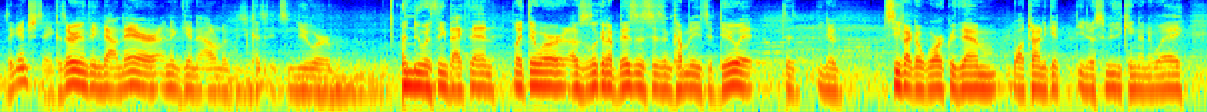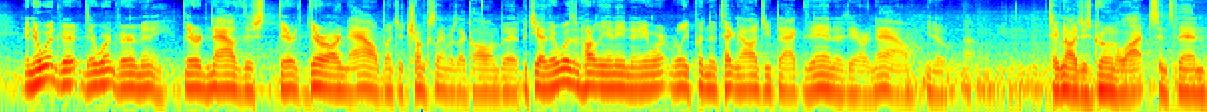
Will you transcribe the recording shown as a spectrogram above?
It's like interesting because everything down there, and again, I don't know because it's newer, a newer thing back then. But there were I was looking up businesses and companies to do it to you know see if I could work with them while trying to get you know Smoothie King underway. And there weren't very, there weren't very many. There are now there's there there are now a bunch of trunk slammers I call them, but but yeah, there wasn't hardly any, and they weren't really putting the technology back then as they are now. You know, uh, technology's grown a lot since then,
